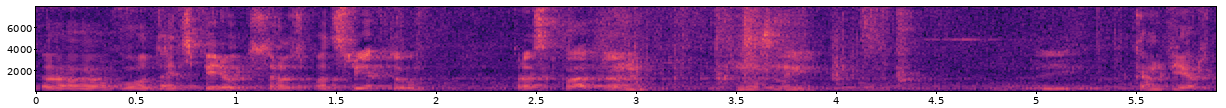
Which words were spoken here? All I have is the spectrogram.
Э, вот, а теперь вот сразу по цвету раскладываем нужный э, конверт.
